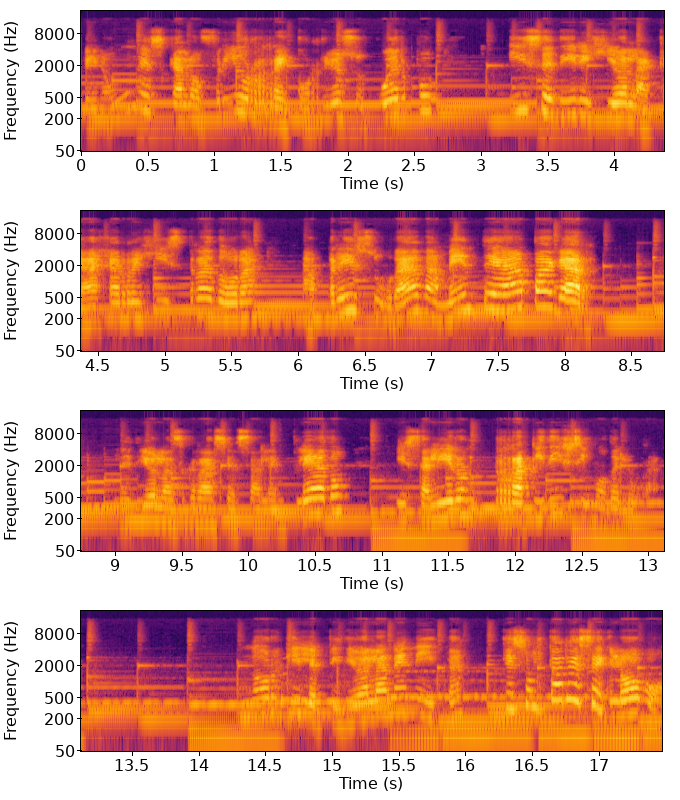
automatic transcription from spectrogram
pero un escalofrío recorrió su cuerpo y se dirigió a la caja registradora apresuradamente a pagar. Le dio las gracias al empleado y salieron rapidísimo del lugar. Norky le pidió a la nenita que soltara ese globo,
